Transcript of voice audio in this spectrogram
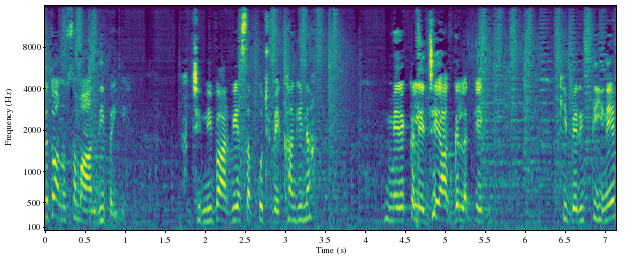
ਤੇ ਤੁਹਾਨੂੰ ਸਮਾਨ ਦੀ ਪਈ ਹੈ ਜਿੰਨੀ ਵਾਰ ਵੀ ਇਹ ਸਭ ਕੁਝ ਵੇਖਾਂਗੀ ਨਾ ਮੇਰੇ ਕਲੇਜੇ ਅੱਗ ਲੱਗੇਗੀ ਕਿ ਮੇਰੀ ਧੀ ਨੇ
